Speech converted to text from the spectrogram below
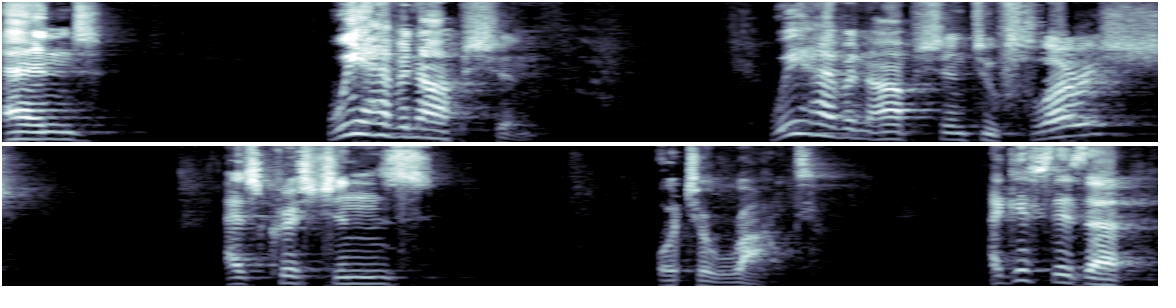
And we have an option. We have an option to flourish as Christians or to rot. I guess there's a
